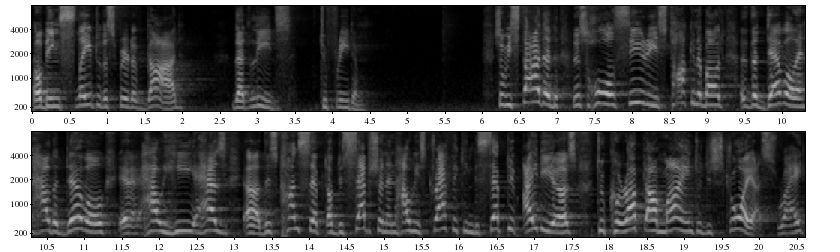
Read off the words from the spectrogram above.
or being slave to the spirit of God that leads to freedom. So, we started this whole series talking about the devil and how the devil, uh, how he has uh, this concept of deception and how he's trafficking deceptive ideas to corrupt our mind, to destroy us, right?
